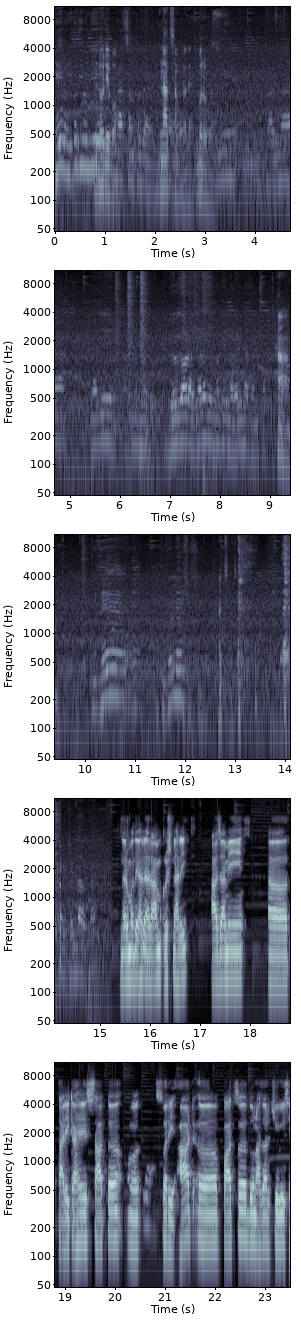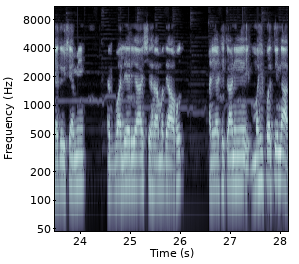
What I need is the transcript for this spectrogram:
हे गणपती म्हणजे ढोलेबा. नाथ संप्रदाय. आहे. नाथ संप्रदाय बरोबर. जे गिरगाव राजाला जो मठ नारायणनाथांचा. हां हां. तिथे तिथले शिष्य अच्छा अच्छा. नर्मदे हर रामकृष्ण हरी. आज आम्ही तारीख आहे सात सॉरी आठ पाच दोन हजार चोवीस. या दिवशी आम्ही ग्वालियर या शहरामध्ये आहोत. आणि या ठिकाणी महिपतीनाथ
